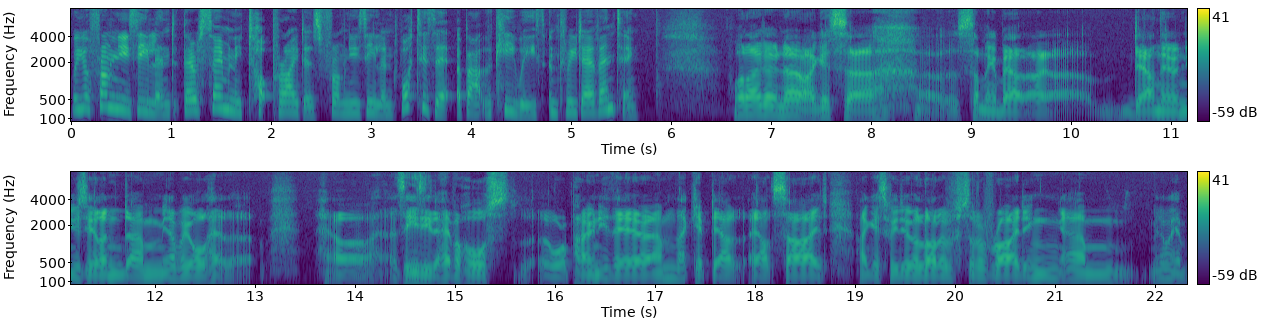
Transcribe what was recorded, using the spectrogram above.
Well, you're from New Zealand. There are so many top riders from New Zealand. What is it about the Kiwis and three day eventing? Well, I don't know. I guess uh, uh, something about uh, down there in New Zealand, um, you know, we all have. Uh, uh, it's easy to have a horse or a pony there. Um, they're kept out outside. I guess we do a lot of sort of riding. Um, you know, we have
